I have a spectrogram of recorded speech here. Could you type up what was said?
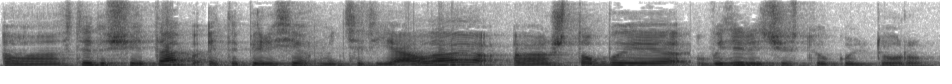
А, Следующий этап – это пересев материала, а, чтобы выделить чистую культуру.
